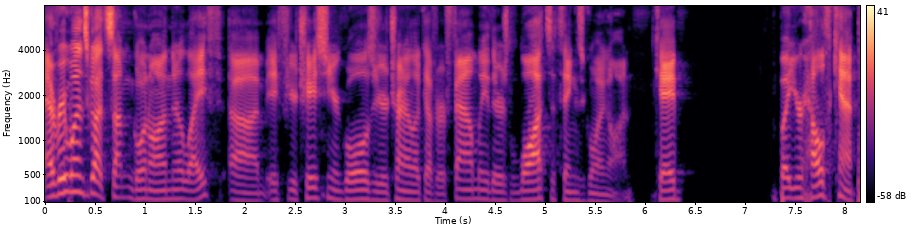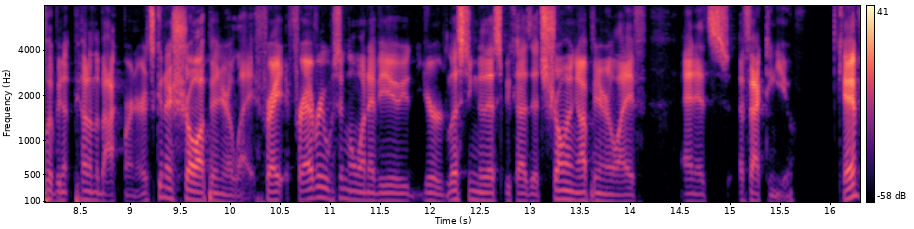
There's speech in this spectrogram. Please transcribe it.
everyone's got something going on in their life. Um, if you're chasing your goals or you're trying to look after a family, there's lots of things going on. Okay but your health can't put, put on the back burner. It's going to show up in your life, right? For every single one of you, you're listening to this because it's showing up in your life and it's affecting you. Okay.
